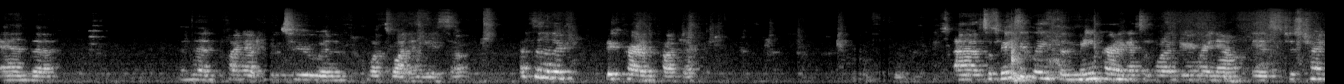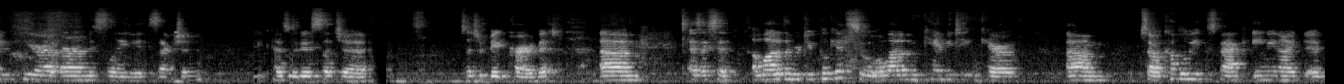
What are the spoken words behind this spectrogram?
and uh, and then find out who's who and what's what in these. So that's another big part of the project. Uh, so basically, the main part, I guess, of what I'm doing right now is just trying to clear out our miscellaneous section because it is such a such a big part of it. Um, as I said, a lot of them are duplicates, so a lot of them can be taken care of. Um, so a couple of weeks back, Amy and I uh,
